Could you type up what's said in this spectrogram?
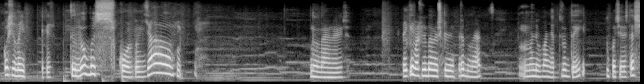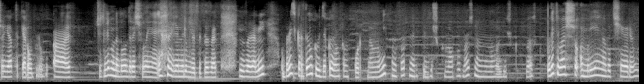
Якось я якийсь. Ти любиш школу? Я не знаю навіть. Який ваш любимий шкільний предмет? Малювання труди, тупо через те, що я таке роблю. А вчителі мене було, до речі, линяні. Я не люблю цей предмет. Взагалі, оберіть картинку, від якої вам комфортно. Мені комфортно від ліжка мого. Можна мені мого ліжка, будь ласка? Оберіть вашу омріяну вечерю.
